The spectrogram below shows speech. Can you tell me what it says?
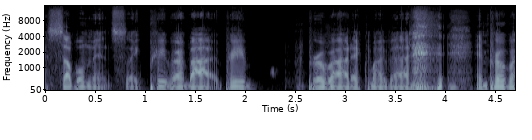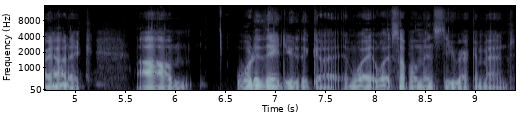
supplements like prebiotic, pre probiotic, my bad, and mm-hmm. probiotic? Mm-hmm. Um, what do they do to the gut, and what what supplements do you recommend?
